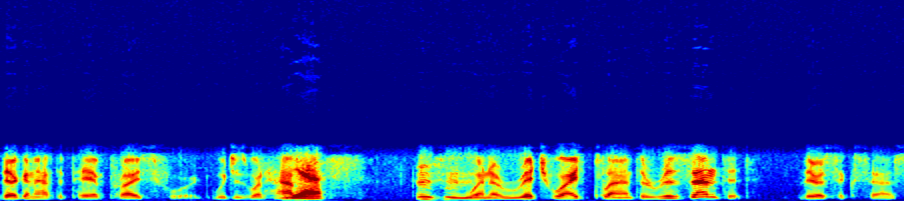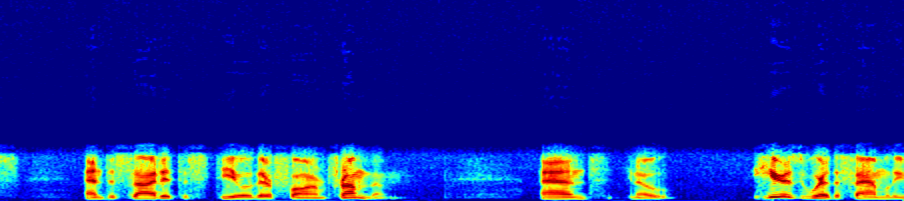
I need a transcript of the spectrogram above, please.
they're going to have to pay a price for it, which is what happened yes. Mm-hmm. when a rich white planter resented their success and decided to steal their farm from them. And, you know, here's where the family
